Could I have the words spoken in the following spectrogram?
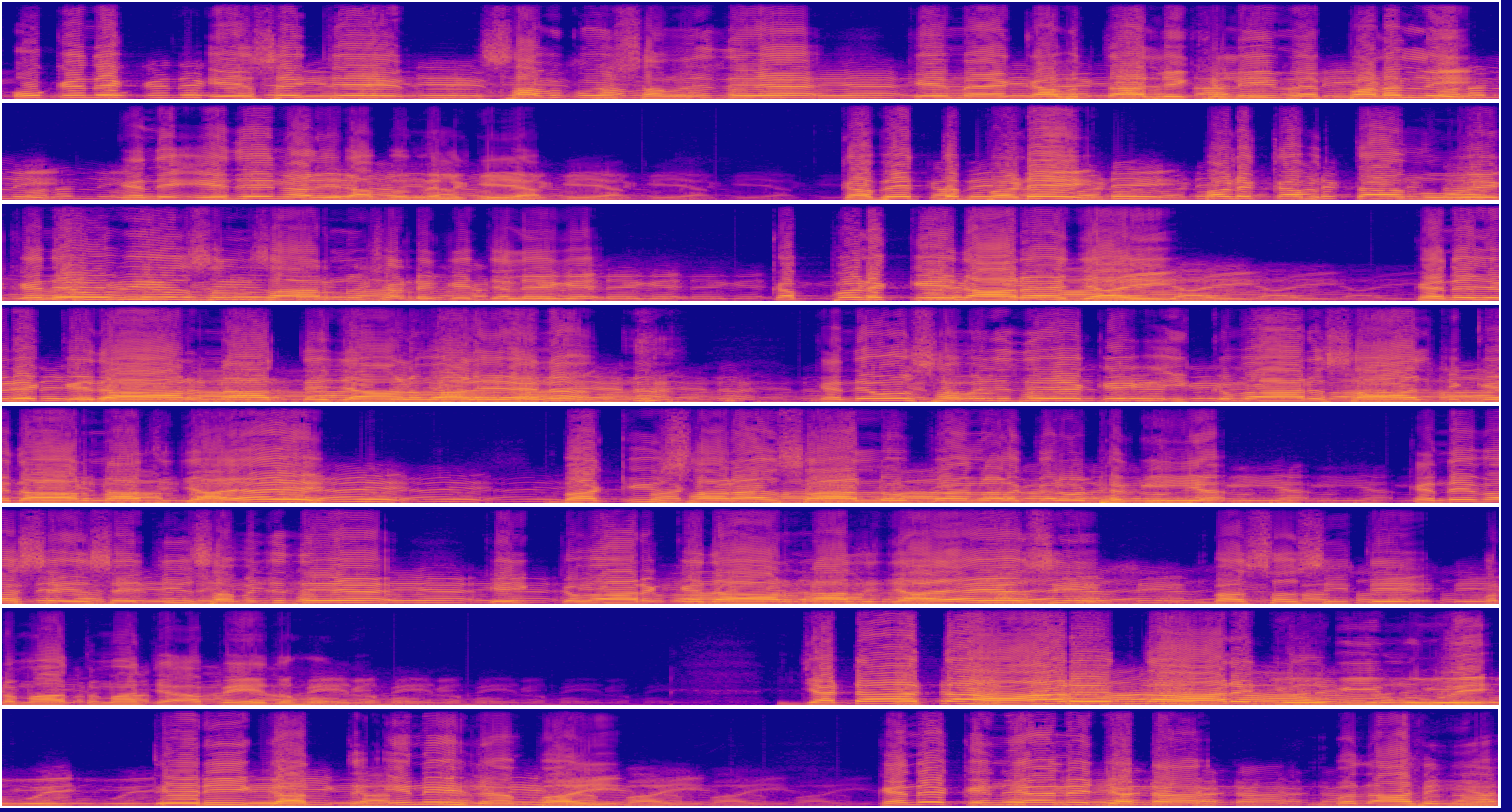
ਉਹ ਕਹਿੰਦੇ ਇਸੇ 'ਚ ਸਭ ਕੁਝ ਸਮਝਦੇ ਆ ਕਿ ਮੈਂ ਕਵਿਤਾ ਲਿਖ ਲਈ ਮੈਂ ਪੜ੍ਹ ਲਈ। ਕਹਿੰਦੇ ਇਹਦੇ ਨਾਲ ਹੀ ਰੱਬ ਮਿਲ ਗਿਆ। ਕਵਿਤ ਪੜੇ ਪੜ ਕਵਿਤਾ ਮੂਏ। ਕਹਿੰਦੇ ਉਹ ਵੀ ਇਸ ਸੰਸਾਰ ਨੂੰ ਛੱਡ ਕੇ ਚਲੇ ਗਏ। ਕੱਪੜ ਕੇਦਾਰੈ ਜਾਈ। ਕਹਿੰਦੇ ਜਿਹੜੇ ਕੇਦਾਰਨਾਥ ਤੇ ਜਾਣ ਵਾਲੇ ਆ ਨਾ। ਕਹਿੰਦੇ ਉਹ ਸਮਝਦੇ ਆ ਕਿ ਇੱਕ ਵਾਰ ਸਾਲ 'ਚ ਕੇਦਾਰਨਾਥ ਜਾਇਆ ਏ। ਬਾਕੀ ਸਾਰਾ ਸਾਲ ਲੋਕਾਂ ਨਾਲ ਕਰੋ ਠੱਗੀਆਂ। ਕਹਿੰਦੇ ਬਸ ਇਸੇ ਜੀ ਸਮਝਦੇ ਆ ਕਿ ਇੱਕ ਵਾਰ ਕੇਦਾਰਨਾਥ ਜਾਇਆ ਅਸੀਂ ਬਸ ਅਸੀਂ ਤੇ ਪ੍ਰਮਾਤਮਾ 'ਚ ਅਭੇਦ ਹੋ ਗਏ। ਜਟਾ ਧਾਰ ਧਾਰ ਜੋਗੀ ਮੂਏ ਤੇਰੀ ਗੱਤ ਇਹਨੇ ਨਾ ਪਾਈ। ਕਹਿੰਦੇ ਕਈਆਂ ਨੇ ਜਟਾਂ ਵਧਾ ਲਈਆਂ।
